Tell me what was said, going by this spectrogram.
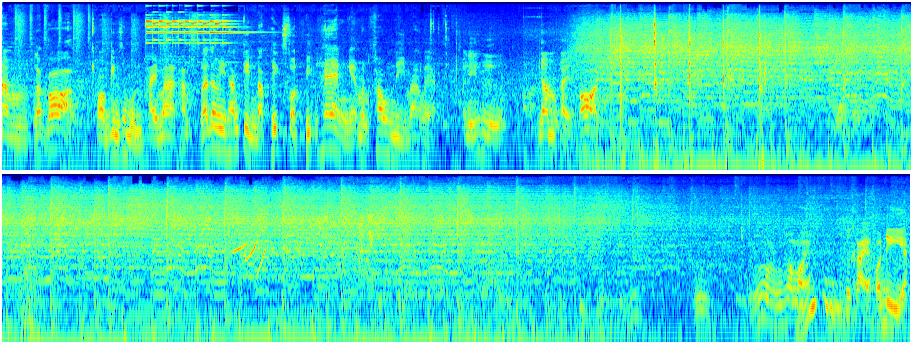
นำแล้วก็หอมกลิ่นสมุนไพรมากครับ แล้วจะมีทั้งกลิ่นแบบพริกสดพริกแห้งอย่างเงี้ยมันเข้ากันดีมากเลยอะอันนี้คือยำไก่ทอดอืมอืมอันนี้ก็อร่อย คือไก่เขาดีอะ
